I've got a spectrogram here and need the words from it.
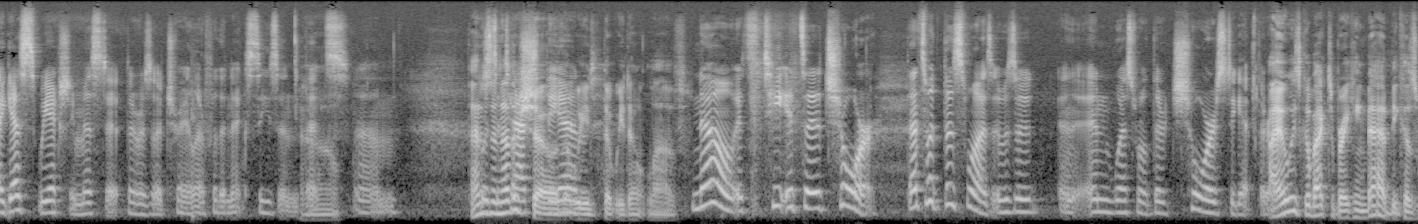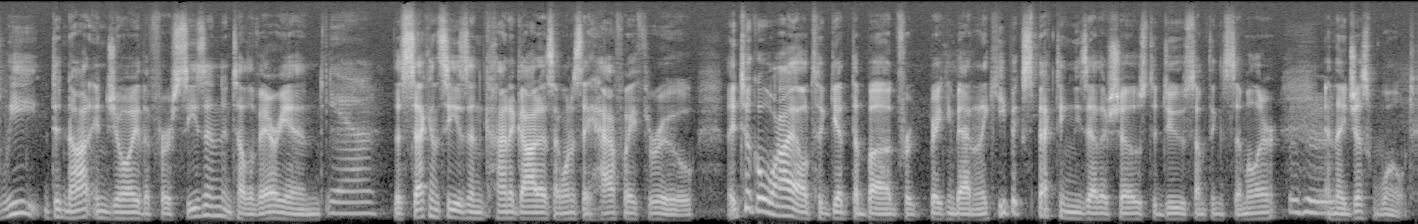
I guess we actually missed it. There was a trailer for the next season. That's um, that is another show that we that we don't love. no, it's t- it's a chore. That's what this was. It was a in, in Westworld. They're chores to get through. I always go back to Breaking Bad because we did not enjoy the first season until the very end. yeah, The second season kind of got us, I want to say, halfway through. It took a while to get the bug for Breaking Bad, and I keep expecting these other shows to do something similar, Mm-hmm. and they just won't.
